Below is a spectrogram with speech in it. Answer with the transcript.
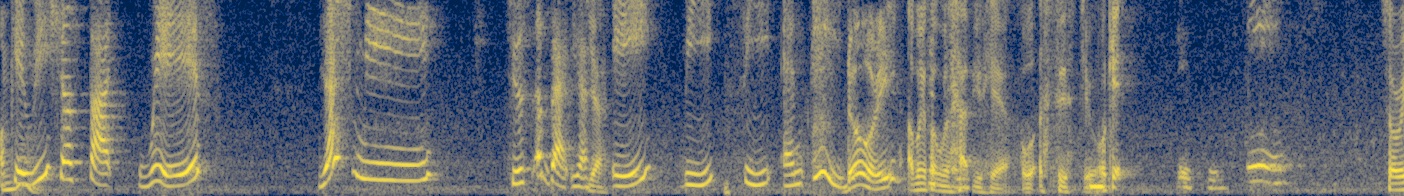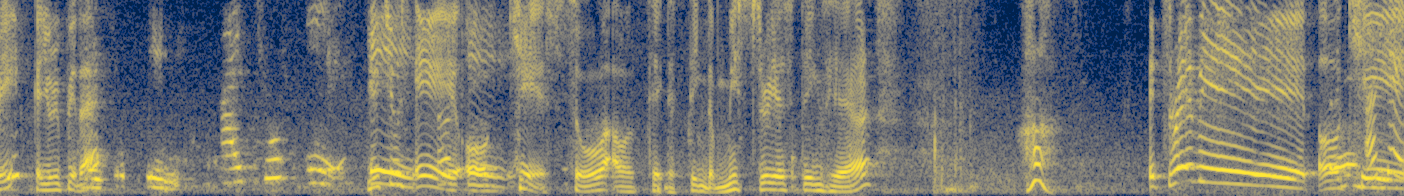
Okay, Mm-hmm. we shall start with Yashmi. Choose a bag. You have Yeah. A, B, C, and E. Don't worry, Abang Irfan will help you here. I will assist you. Okay. A. Sorry, can you repeat that? I choose A. You A, choose A. okay. Okay. So I'll take the thing, the mysterious things here. Huh. It's rabbit. Okay. Okay,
